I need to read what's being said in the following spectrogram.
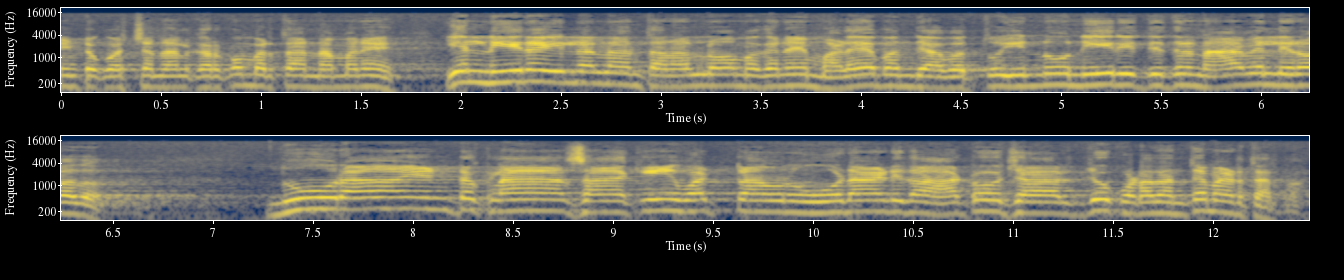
ಎಂಟು ಕ್ವಶನ್ ಅಲ್ಲಿ ಕರ್ಕೊಂಬರ್ತಾನೆ ನಮ್ಮನೆ. ಎಲ್ಲಿ ನೀರೇ ಇಲ್ಲಲ್ಲ ಅಂತಾನಲ್ಲೋ ಮಗನೇ, ಮಳೆ ಬಂದೆ ಅವತ್ತು. ಇನ್ನೂ ನೀರಿದ್ದಿದ್ರೆ ನಾವೆಲ್ಲಿರೋದು? ನೂರ ಎಂಟು ಕ್ಲಾಸ್ ಹಾಕಿ ಒಟ್ಟು ಅವನು ಓಡಾಡಿದ ಆಟೋ ಚಾರ್ಜು ಕೊಡದಂತೆ ಮಾಡ್ತಾರಪ್ಪ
